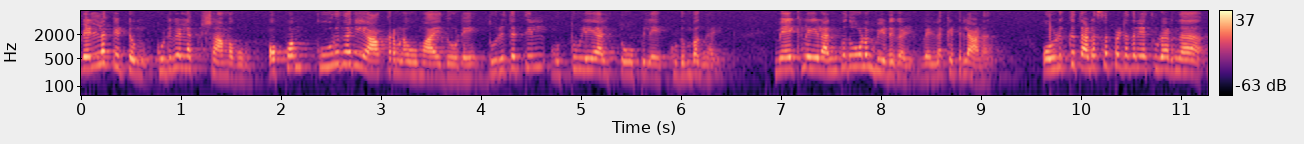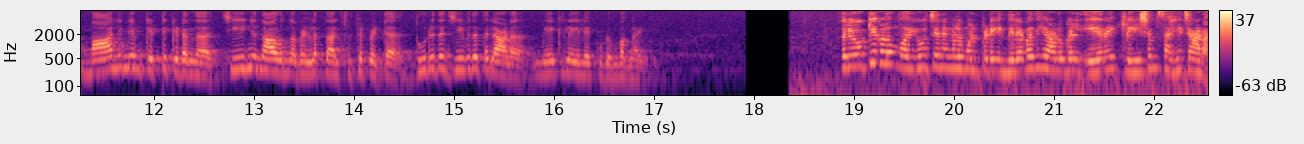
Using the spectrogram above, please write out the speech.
വെള്ളക്കെട്ടും കുടിവെള്ളക്ഷാമവും ഒപ്പം കൂറുനരി ആക്രമണവുമായതോടെ ദുരിതത്തിൽ മുത്തുള്ളിയാൽ തോപ്പിലെ കുടുംബങ്ങൾ. മേഖലയിൽ അൻപതോളം വീടുകൾ വെള്ളക്കെട്ടിലാണ്. ഒഴുക്ക് തടസ്സപ്പെട്ടതിനെ തുടർന്ന് മാലിന്യം കെട്ടിക്കിടന്ന് ചീഞ്ഞു നാറുന്ന വെള്ളത്താൽ ചുറ്റപ്പെട്ട് ദുരിത ജീവിതത്തിലാണ് മേഖലയിലെ കുടുംബങ്ങൾ. രോഗികളും വയോജനങ്ങളും ഉൾപ്പെടെ നിരവധി ആളുകൾ ഏറെ ക്ലേശം സഹിച്ചാണ്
